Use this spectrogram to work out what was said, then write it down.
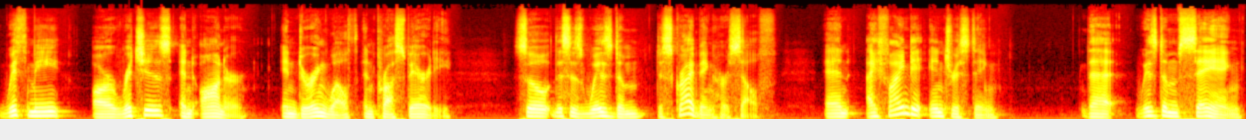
With me are riches and honor, enduring wealth and prosperity. So, this is wisdom describing herself. And I find it interesting that wisdom saying,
